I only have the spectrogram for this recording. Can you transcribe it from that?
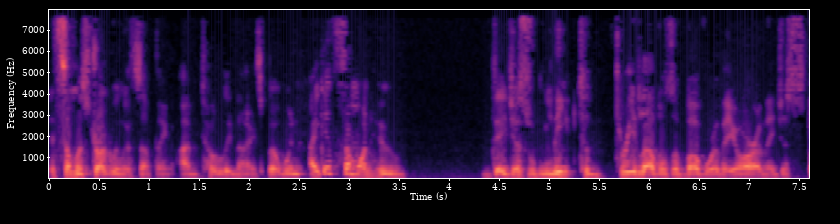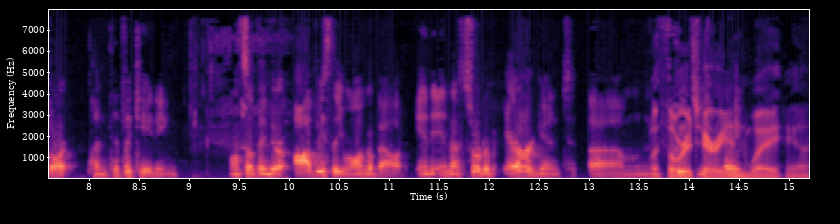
if someone's struggling with something, I'm totally nice. But when I get someone who they just leap to three levels above where they are and they just start pontificating on something they're obviously wrong about in, in a sort of arrogant, um, authoritarian way, yeah.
